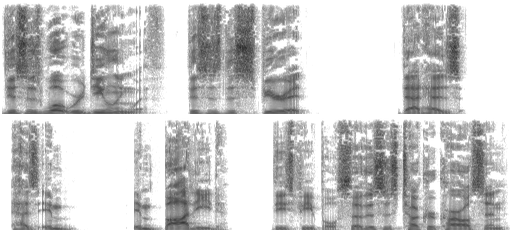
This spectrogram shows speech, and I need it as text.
This is what we're dealing with. This is the spirit that has has embodied these people. So this is Tucker Carlson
